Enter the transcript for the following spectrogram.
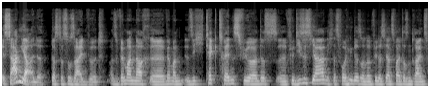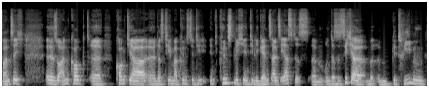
Es sagen ja alle, dass das so sein wird. Also wenn man nach, äh, wenn man sich Tech-Trends für das, äh, für dieses Jahr, nicht das folgende, sondern für das Jahr 2023 äh, so anguckt, äh, kommt ja äh, das Thema künstliche, Intelligenz als erstes. Ähm, und das ist sicher ähm, getrieben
